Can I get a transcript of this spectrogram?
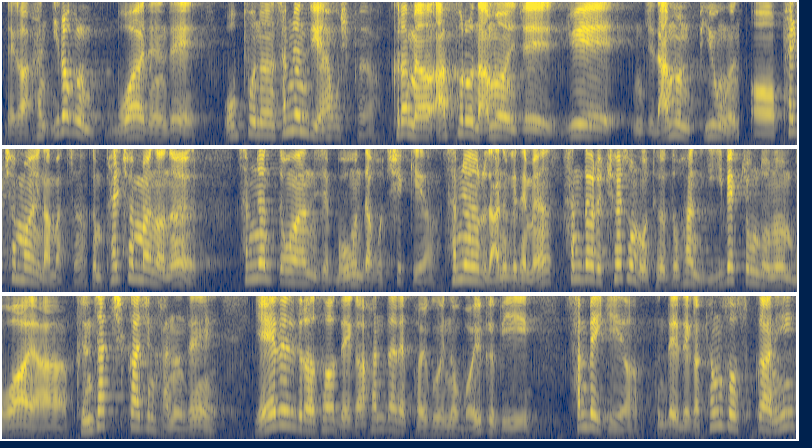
내가 한 1억을 모아야 되는데 오픈은 3년 뒤에 하고 싶어요. 그러면 앞으로 남은 이제 위에 이제 남은 비용은 어 8천만 원이 남았죠. 그럼 8천만 원을 3년 동안 이제 모은다고 칠게요. 3년으로 나누게 되면 한 달에 최소 못해도 한 200 정도는 모아야 근사치까진 가는데 예를 들어서 내가 한 달에 벌고 있는 월급이 300이에요. 근데 내가 평소 습관이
